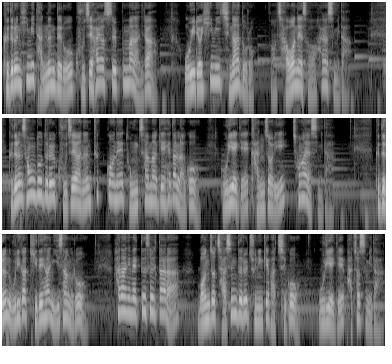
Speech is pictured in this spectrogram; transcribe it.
그들은 힘이 닿는 대로 구제하였을 뿐만 아니라 오히려 힘이 지나도록 어, 자원해서 하였습니다. 그들은 성도들을 구제하는 특권에 동참하게 해달라고 우리에게 간절히 청하였습니다. 그들은 우리가 기대한 이상으로 하나님의 뜻을 따라 먼저 자신들을 주님께 바치고 우리에게 바쳤습니다.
